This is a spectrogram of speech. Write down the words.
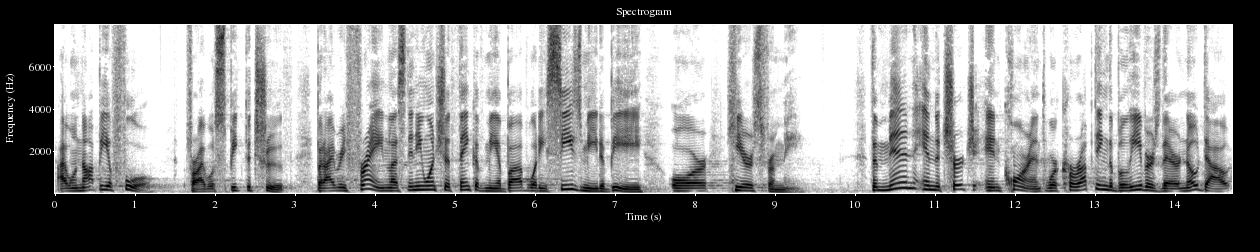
I will not be a fool, for I will speak the truth. But I refrain lest anyone should think of me above what he sees me to be or hears from me. The men in the church in Corinth were corrupting the believers there, no doubt,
